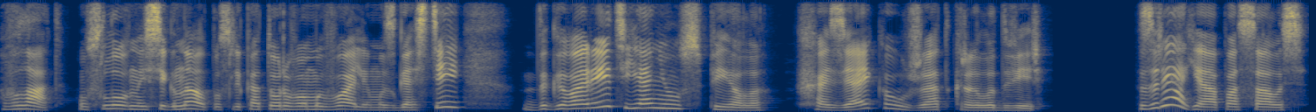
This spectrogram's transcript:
Влад, условный сигнал, после которого мы валим из гостей, Договорить я не успела. Хозяйка уже открыла дверь. Зря я опасалась.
